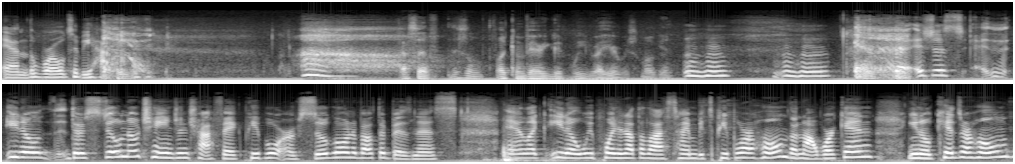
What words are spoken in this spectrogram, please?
and the world to be happy. That's a this is some fucking very good weed right here we're smoking. Mm. but it's just you know there's still no change in traffic people are still going about their business and like you know we pointed out the last time it's people are home they're not working you know kids are home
